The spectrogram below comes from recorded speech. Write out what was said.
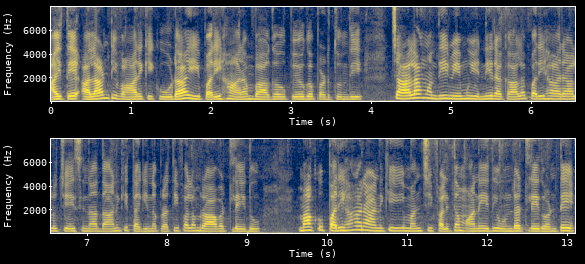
అయితే అలాంటి వారికి కూడా ఈ పరిహారం బాగా ఉపయోగపడుతుంది. చాలామంది మేము ఎన్ని రకాల పరిహారాలు చేసినా దానికి తగిన ప్రతిఫలం రావట్లేదు. మాకు పరిహారానికి మంచి ఫలితం అనేది ఉండట్లేదు అంటే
